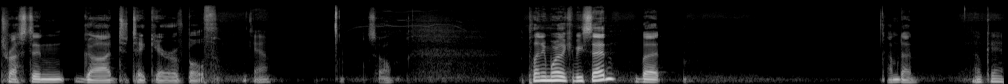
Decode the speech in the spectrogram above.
Trust in God to take care of both. yeah So, plenty more that can be said, but I'm done. okay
